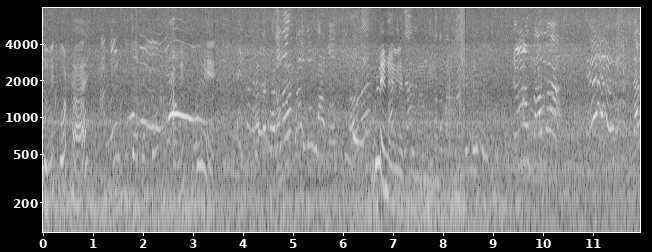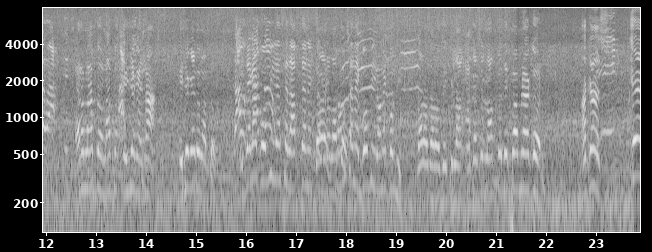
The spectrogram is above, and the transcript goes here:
তুমি কোথায় আমি ভুলে ভুলে নেমেছে লাভ দাও লাভ দাও। এই জায়গায় না। এই জায়গায় এটা লাভ দাও। এই জায়গায় গভীর আছে লাভ দেন একটা লাভ দাও। সমস্যা নাই গভীর অনেক গভীর। দাঁড়াও দাঁড়াও দেখি আকাশের লাভটা দেখব আমরা এখন। আকাশ! এ!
